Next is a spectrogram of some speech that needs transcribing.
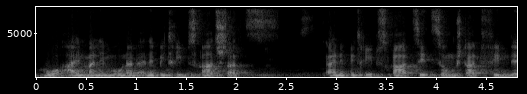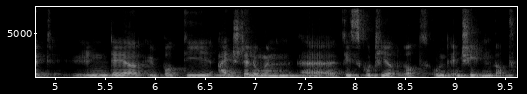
wo einmal im Monat eine Betriebsrat eine Betriebsratssitzung stattfindet, in der über die Einstellungen äh, diskutiert wird und entschieden wird.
